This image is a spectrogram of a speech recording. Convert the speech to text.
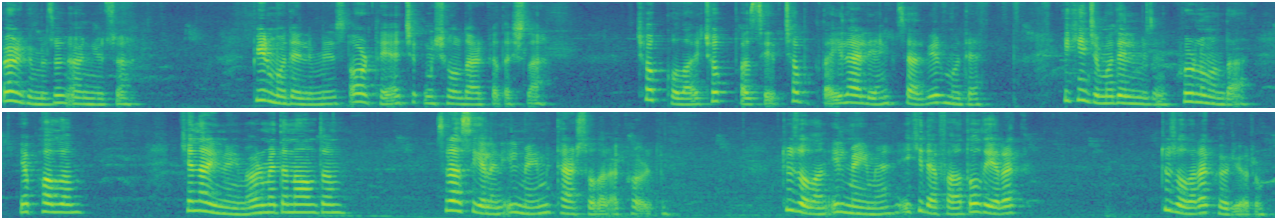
örgümüzün ön yüzü bir modelimiz ortaya çıkmış oldu arkadaşlar. Çok kolay, çok basit, çabuk da ilerleyen güzel bir model. İkinci modelimizin kurulumunda yapalım. Kenar ilmeğimi örmeden aldım. Sırası gelen ilmeğimi ters olarak ördüm. Düz olan ilmeğimi iki defa dolayarak düz olarak örüyorum.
